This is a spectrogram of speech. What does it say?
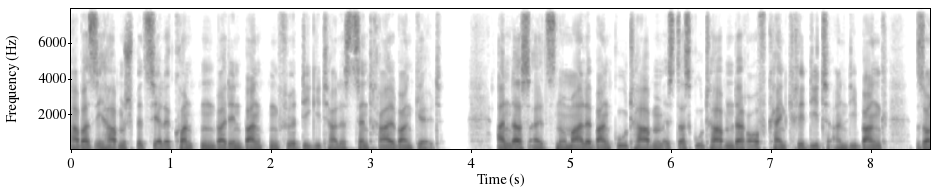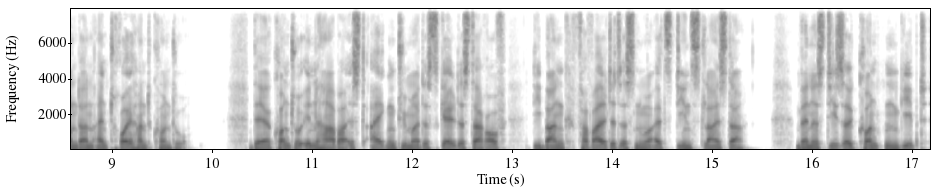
aber sie haben spezielle Konten bei den Banken für digitales Zentralbankgeld. Anders als normale Bankguthaben ist das Guthaben darauf kein Kredit an die Bank, sondern ein Treuhandkonto. Der Kontoinhaber ist Eigentümer des Geldes darauf, die Bank verwaltet es nur als Dienstleister. Wenn es diese Konten gibt,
